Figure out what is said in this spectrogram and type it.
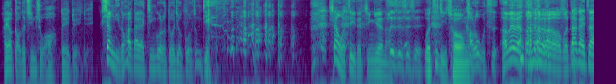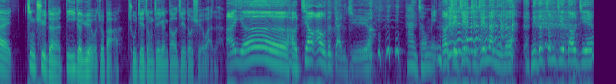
还要搞得清楚哦。对对对，像你的话，大概经过了多久过中间？像我自己的经验呢、啊，是是是是，我自己从考了五次。啊，没有 没有。没有没有没有，我大概在进去的第一个月，我就把初阶、中阶跟高阶都学完了。哎呦，好骄傲的感觉啊！他很聪明啊，姐姐姐姐，那你呢？你的中阶、高阶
